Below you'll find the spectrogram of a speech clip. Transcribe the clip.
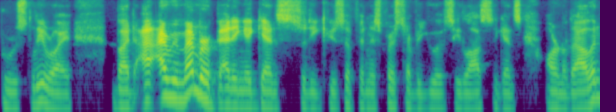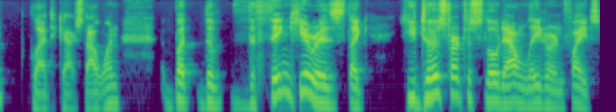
Bruce Leroy. But I, I remember betting against Sodiq Yusuff in his first ever UFC loss against Arnold Allen. Glad to catch that one. But the the thing here is like he does start to slow down later in fights.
